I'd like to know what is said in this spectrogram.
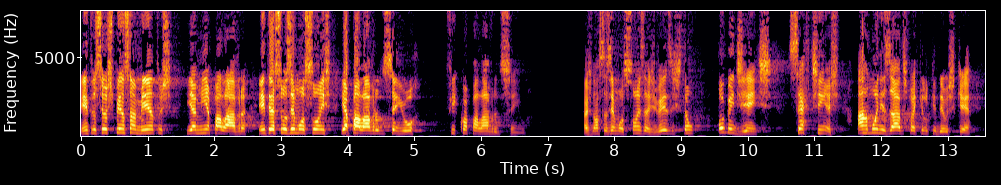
Entre os seus pensamentos e a minha palavra, entre as suas emoções e a palavra do Senhor, fique com a palavra do Senhor. As nossas emoções às vezes estão obedientes, certinhas, harmonizadas com aquilo que Deus quer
